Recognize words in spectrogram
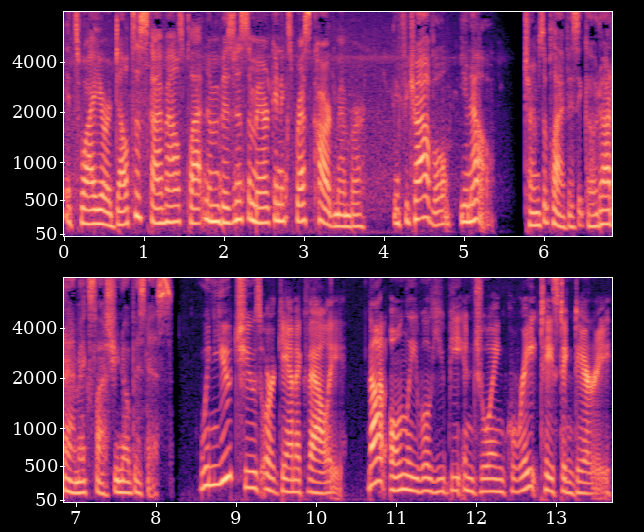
It's why you're a Delta SkyMiles Platinum Business American Express card member. If you travel, you know. Terms apply. Visit go.amex slash you know business. When you choose Organic Valley, not only will you be enjoying great tasting dairy,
